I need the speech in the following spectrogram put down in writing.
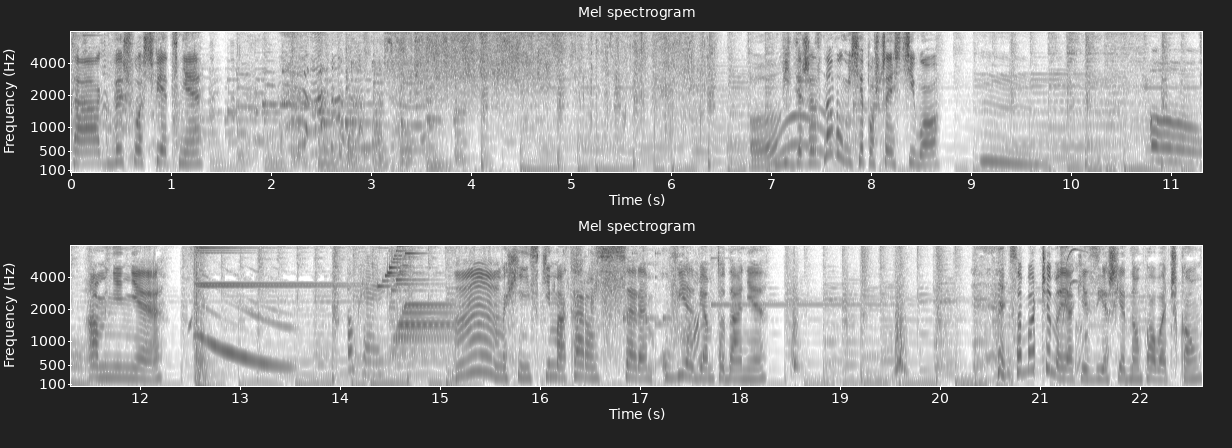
Tak, wyszło świetnie. Widzę, że znowu mi się poszczęściło, Oh. a mnie nie. Mmm, chiński makaron z serem. Uwielbiam to danie. Zobaczymy, jak je zjesz jedną pałeczką.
